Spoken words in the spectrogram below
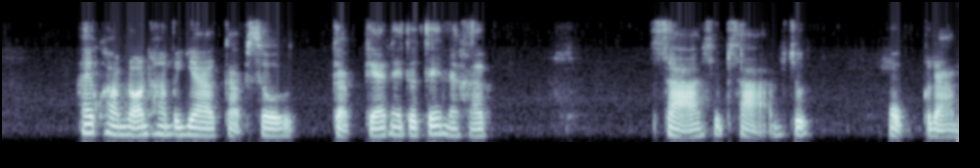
ำให้ความร้อนทำปฏิกิริยากับโซกับแก๊สไนโตรเจนนะครับ 33.6 กรัม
